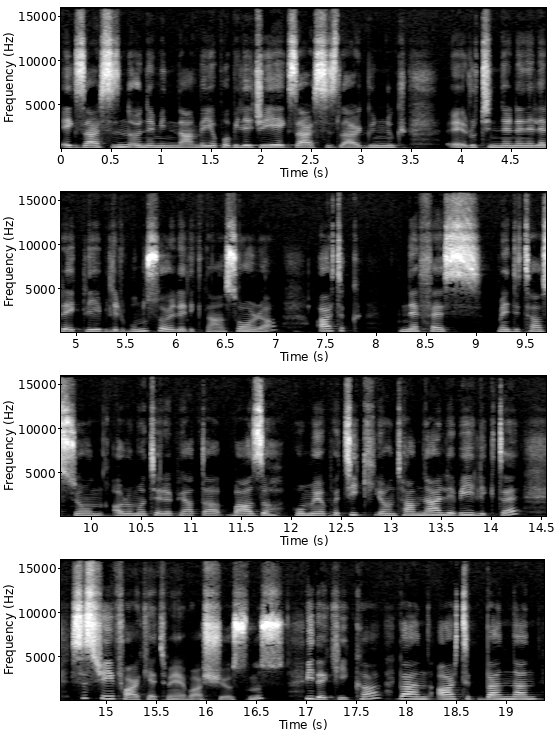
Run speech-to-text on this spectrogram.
egzersizin öneminden ve yapabileceği egzersizler, günlük e, rutinlerine neler ekleyebilir bunu söyledikten sonra artık nefes, meditasyon, aromaterapi hatta bazı homeopatik yöntemlerle birlikte siz şeyi fark etmeye başlıyorsunuz. Bir dakika ben artık benden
